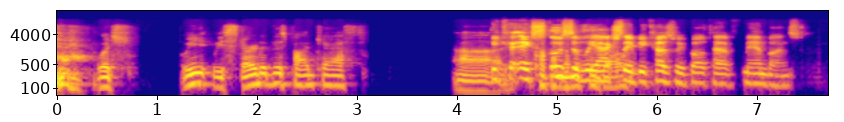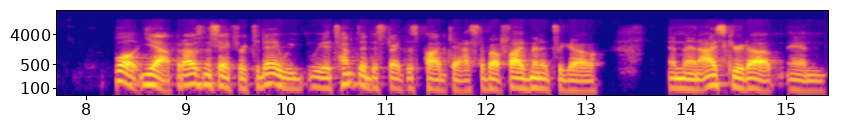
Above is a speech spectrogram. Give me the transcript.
which we we started this podcast uh, a Beca- couple exclusively, actually, because we both have man buns. Well, yeah, but I was going to say for today, we we attempted to start this podcast about five minutes ago, and then I screwed up and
